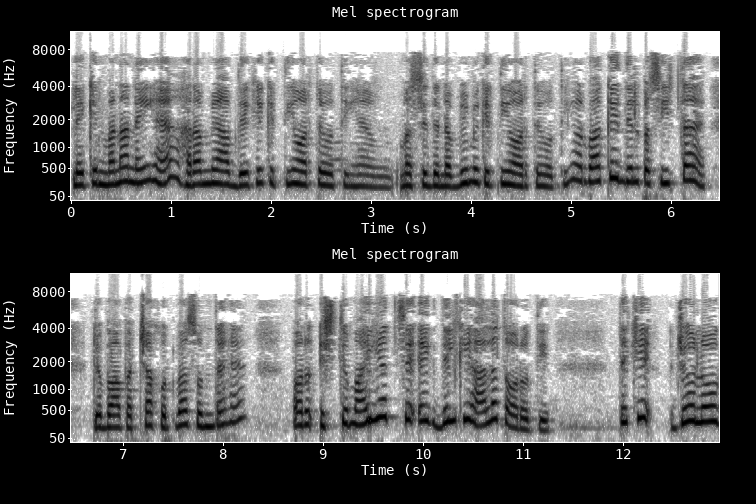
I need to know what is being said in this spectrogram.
لیکن منع نہیں ہے، حرم میں آپ دیکھیں کتنی عورتیں ہوتی ہیں، مسجد نبی میں کتنی عورتیں ہوتی ہیں اور واقعی دل پسیجتا ہے جب آپ اچھا خطبہ سنتے ہیں اور اجتماعیت سے ایک دل کی حالت اور ہوتی ہے۔ دیکھیے، جو لوگ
